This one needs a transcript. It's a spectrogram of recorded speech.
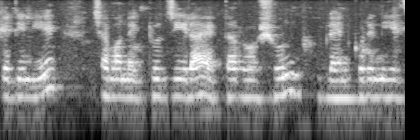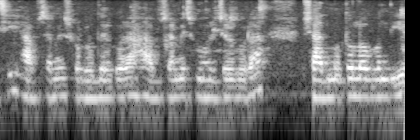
কেটে নিয়ে সামান্য একটু জিরা, একটা রসুন ব্লেন্ড করে নিয়েছি। হাফ চামচ হলুদের গুঁড়া, হাফ চামচ মরিচের গুঁড়া, স্বাদ মতো লবণ দিয়ে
